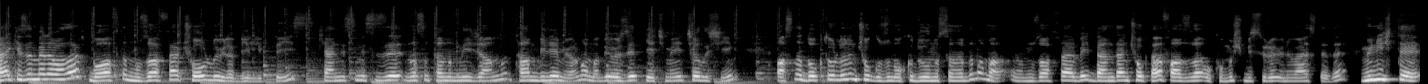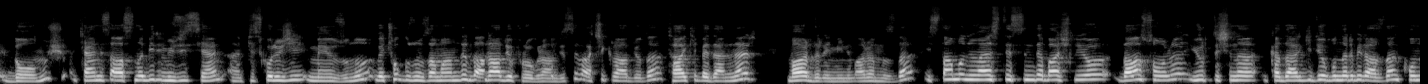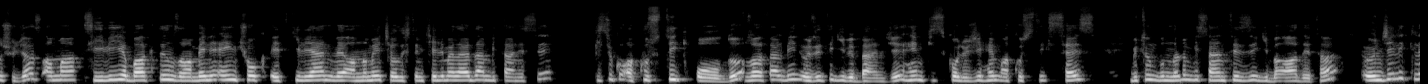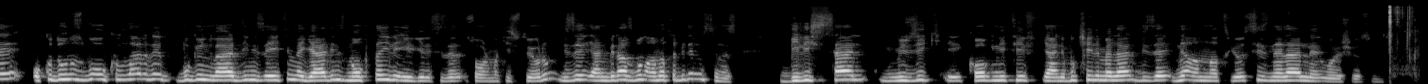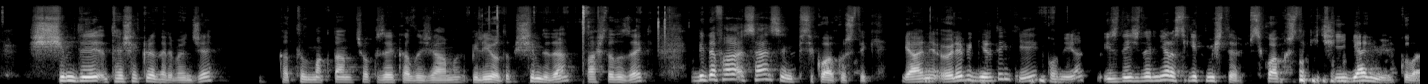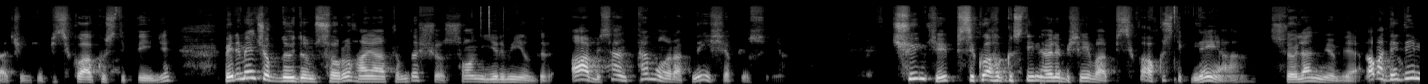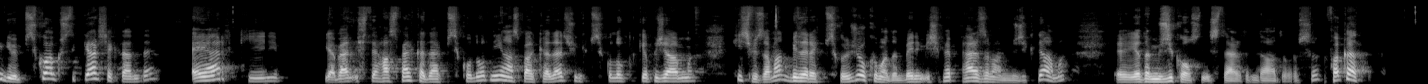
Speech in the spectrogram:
Herkese merhabalar. Bu hafta Muzaffer Çorlu ile birlikteyiz. Kendisini size nasıl tanımlayacağımı tam bilemiyorum ama bir özet geçmeye çalışayım. Aslında doktorların çok uzun okuduğunu sanırdım ama e, Muzaffer Bey benden çok daha fazla okumuş bir sürü üniversitede. Münih'te doğmuş. Kendisi aslında bir müzisyen, yani psikoloji mezunu ve çok uzun zamandır da radyo programcısı ve açık radyoda takip edenler vardır eminim aramızda. İstanbul Üniversitesi'nde başlıyor. Daha sonra yurt dışına kadar gidiyor. Bunları birazdan konuşacağız. Ama CV'ye baktığım zaman beni en çok etkileyen ve anlamaya çalıştığım kelimelerden bir tanesi psikoakustik oldu. Muzaffer Bey'in özeti gibi bence. Hem psikoloji hem akustik ses bütün bunların bir sentezi gibi adeta. Öncelikle okuduğunuz bu okullar ve bugün verdiğiniz eğitim ve geldiğiniz nokta ile ilgili size sormak istiyorum. Bize yani biraz bunu anlatabilir misiniz? Bilişsel, müzik, e, kognitif yani bu kelimeler bize ne anlatıyor? Siz nelerle uğraşıyorsunuz? Şimdi teşekkür ederim önce. Katılmaktan çok zevk alacağımı biliyordum. Şimdiden başladı zevk. Bir defa sensin psikoakustik. Yani öyle bir girdin ki konuya izleyicilerin yarısı gitmiştir. Psikoakustik hiç iyi gelmiyor kulağa çünkü psikoakustik deyince. Benim en çok duyduğum soru hayatımda şu son 20 yıldır. Abi sen tam olarak ne iş yapıyorsun ya? Çünkü psikoakustik öyle bir şey var. Psikoakustik ne ya? Söylenmiyor bile. Ama dediğim gibi psikoakustik gerçekten de eğer ki ya ben işte hasbel kadar psikolog. Niye hasbel kadar? Çünkü psikologluk yapacağımı hiçbir zaman bilerek psikoloji okumadım. Benim işim hep her zaman müzikti ama e, ya da müzik olsun isterdim daha doğrusu. Fakat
